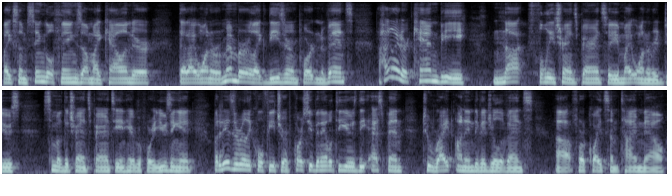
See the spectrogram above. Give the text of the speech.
like some single things on my calendar that I want to remember, like these are important events. The highlighter can be not fully transparent, so you might want to reduce some of the transparency in here before using it. But it is a really cool feature. Of course, you've been able to use the S Pen to write on individual events uh, for quite some time now.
